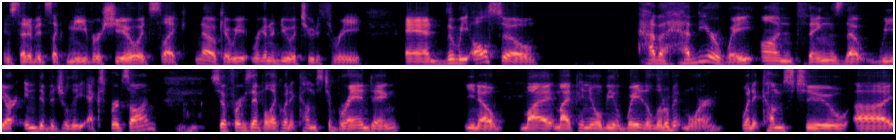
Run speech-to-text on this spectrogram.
instead of it's like me versus you it's like no okay we, we're going to do a two to three and then we also have a heavier weight on things that we are individually experts on. Mm-hmm. So, for example, like when it comes to branding, you know, my my opinion will be weighted a little bit more. Mm-hmm. When it comes to uh,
